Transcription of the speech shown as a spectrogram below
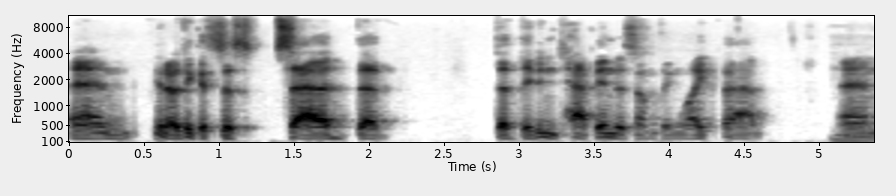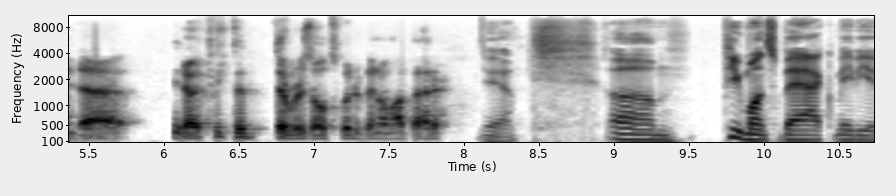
and you know I think it's just sad that that they didn't tap into something like that, mm-hmm. and uh, you know I think the the results would have been a lot better. Yeah. Um, a few months back, maybe I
